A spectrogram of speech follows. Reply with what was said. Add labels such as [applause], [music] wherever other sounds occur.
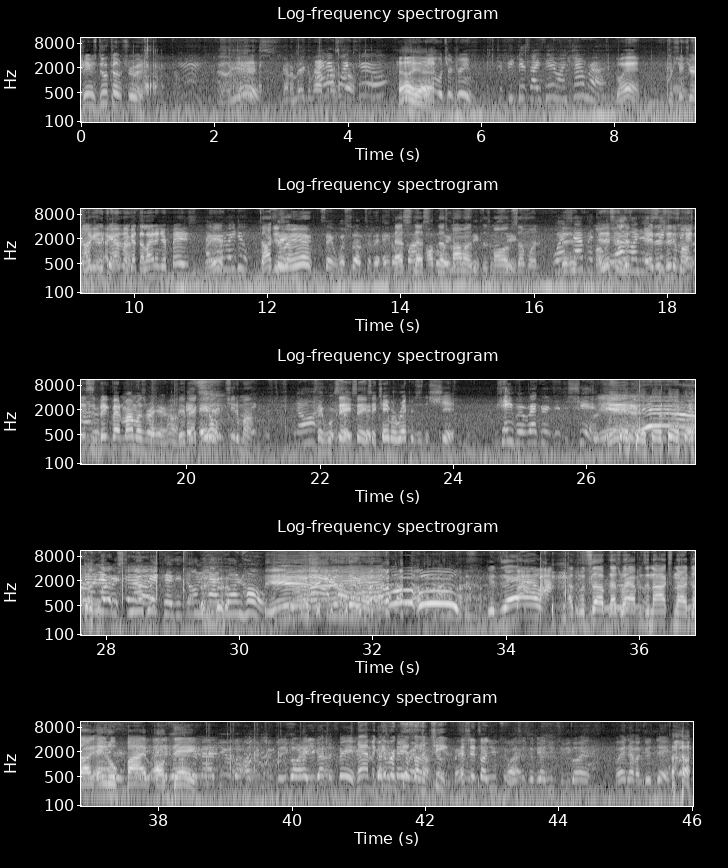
Dreams do come true. Hell Yes. Gotta make them happen. I have ourselves. one too. Hell yeah. what's your dream? To be just like them on camera. Go ahead. I'm gonna shoot your. Oh. Talk Look to at the I got, camera. you got the light in your face. Like, here. what do I do? Talk to Say- right here. Say what's up to the 805 That's that's all the way that's to the That's mama of 626. someone. What's up with Hey, this is other this, one? hey, this, is, hey, this is Big Bad Mamas right here, huh? Big Hey, back hey, cheetah, don't- cheetah mom. No, Say what? Say say say Chamber Records is the shit. Chamber Records is the shit. Yeah. But don't ever smoke it because it only has one hole. Good job. That's what's up. That's what happens in Oxnard, dog. 805 all day. Bad views on, on YouTube, so you go ahead. You got your fame. Damn it, give her a fame kiss on the now. cheek. That shit's on YouTube. That shit's gonna be on YouTube. You go ahead. Go ahead and have a good day. [laughs]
